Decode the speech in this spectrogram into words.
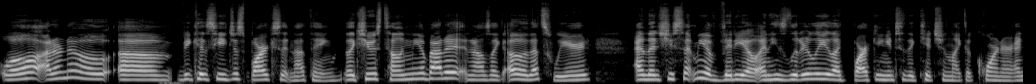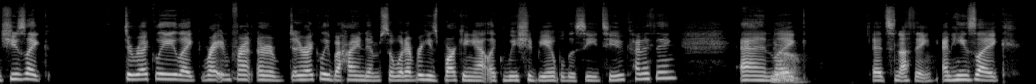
Well, I don't know, um, because he just barks at nothing. Like she was telling me about it, and I was like, "Oh, that's weird." And then she sent me a video, and he's literally like barking into the kitchen like a corner, and she's like directly like right in front or directly behind him. So whatever he's barking at, like we should be able to see too, kind of thing. And yeah. like it's nothing, and he's like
